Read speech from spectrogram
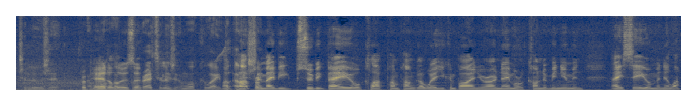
to lose it. and Prepare to walk- lose it. Prepare to lose it and walk away. But having Apart said- from maybe Subic Bay or Clark Pampanga, where you can buy in your own name, or a condominium in AC or Manila.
